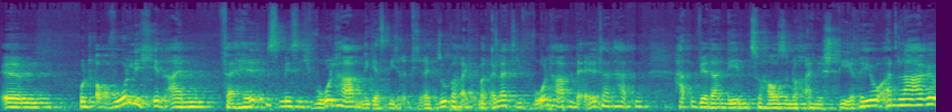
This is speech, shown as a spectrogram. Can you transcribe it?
Ähm, und obwohl ich in einem verhältnismäßig wohlhabenden, jetzt nicht direkt superreich, aber relativ wohlhabende Eltern hatten, hatten wir daneben zu Hause noch eine Stereoanlage.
